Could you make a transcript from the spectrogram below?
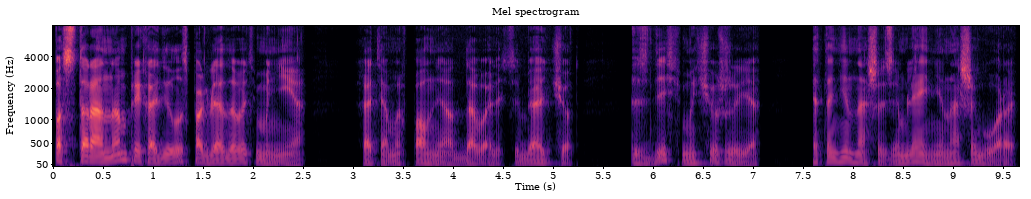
по сторонам приходилось поглядывать мне, хотя мы вполне отдавали себе отчет. Здесь мы чужие. Это не наша земля и не наши горы.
